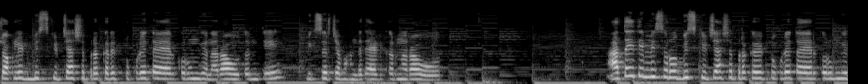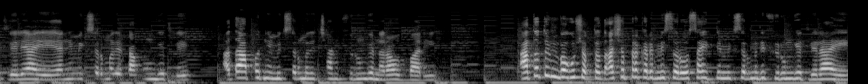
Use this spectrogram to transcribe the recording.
चॉकलेट बिस्किटचे अशा प्रकारे तुकडे तयार करून घेणार आहोत आणि ते मिक्सरच्या भांड्यात ऍड करणार आहोत. आता इथे मी सर्व बिस्किटचे अशा प्रकारे तुकडे तयार करून घेतलेले आहे आणि मिक्सरमध्ये टाकून घेतले. आता आपण हे मिक्सरमध्ये छान फिरून घेणार आहोत बारीक. आता तुम्ही बघू शकता अशा प्रकारे मी सर्व साहित्य मिक्सरमध्ये फिरून घेतलेलं आहे.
